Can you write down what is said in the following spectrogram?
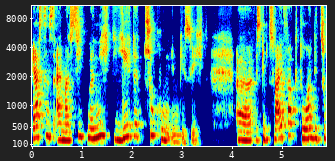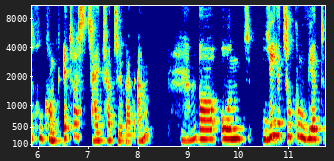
Erstens einmal sieht man nicht jede Zuckung im Gesicht. Äh, es gibt zwei Faktoren. Die Zuckung kommt etwas zeitverzögert an. Mhm. Und jede Zuckung wird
